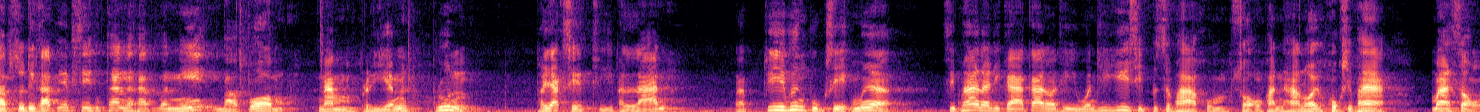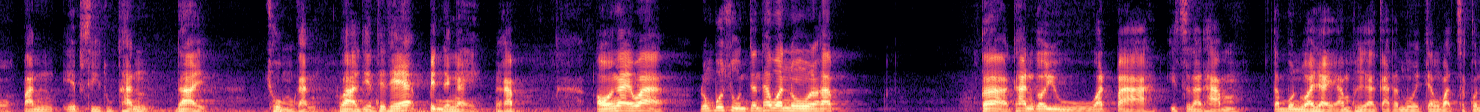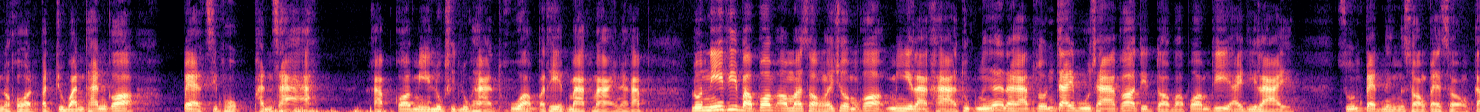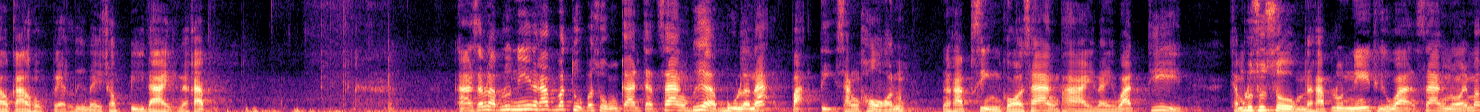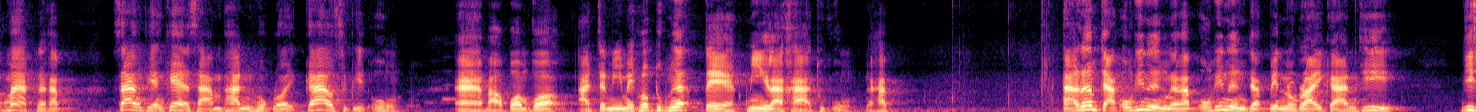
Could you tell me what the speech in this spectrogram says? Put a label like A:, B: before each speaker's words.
A: ครับ สวัสดีครับ FC ทุกท่านนะครับ วันนี้บ่าวป้อมนำเหรียญรุ่นพยักเศรษฐีพันล้านนะครับที่เพิ่งปลูกเสกเมื่อ 15 นาฬิกา 9 นาทีวันที่ 20 พฤษภาคม 2565 มาส่องปัน FC ทุกท่านได้ชมกัน ว่าเหรียญแท้ๆเป็นยังไงนะครับ เอาง่ายๆว่าหลวงปู่ศูนย์จันทวโนนะครับ ก็ท่านก็อยู่วัดป่าอิสระธรรม ตำบลวาใหญ่อำเภออากาศอำนวยจังหวัดสกลนคร ปัจจุบันท่านก็ 86พรรษาครับก็มีลูกศิษย์ลูกหาทั่วประเทศมากมายนะครับ รุ่นนี้ที่บ่าวป้อมเอามาส่องให้ชมก็มีราคาทุกเนื้อนะครับ สนใจบูชาก็ติดต่อบ่าวป้อมที่ ID Line 0812829968 หรือใน s h อ p e e ได้นะครับอ่าสำหรับรุ่นนี้นะครับวัตถุประสงค์การจัดสร้างเพื่อบูรณะปฏิสังขรณ์นะครับ สิ่งก่อสร้างภายในวัดที่ ชำรุดทรุดโทรมนะครับ รุ่นนี้ถือว่าสร้างน้อยมากๆนะครับ สร้างเพียงแค่ 3,691 องค์อ่าบ่าวปอมก็อาจจะมีไม่ครบทุกเนื้อ แต่มีราคาทุกองค์นะครับอ่าเริ่มจากองค์ที่1นะครับ องค์ที่ 1 จะเป็นรายการที่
